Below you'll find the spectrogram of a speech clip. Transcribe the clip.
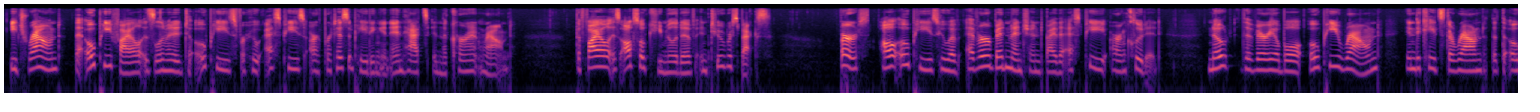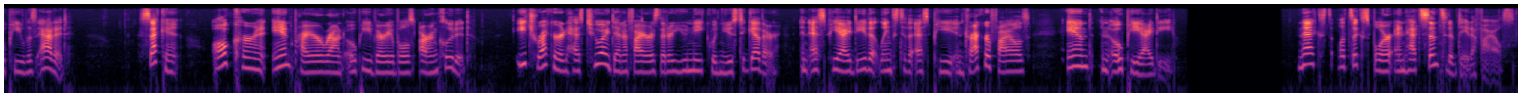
Each round, the OP file is limited to OPs for who SPs are participating in NHATS in the current round. The file is also cumulative in two respects. First, all OPs who have ever been mentioned by the SP are included. Note the variable OP round indicates the round that the OP was added. Second, all current and prior round OP variables are included. Each record has two identifiers that are unique when used together, an SPID that links to the SP in tracker files, and an OPID. Next, let's explore NHATS sensitive data files.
